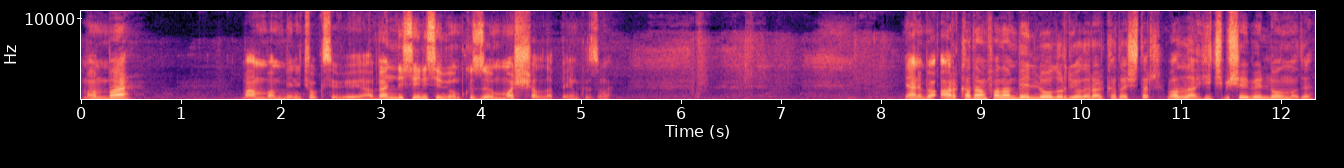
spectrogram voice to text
Mamba. Mambam beni çok seviyor ya. Ben de seni seviyorum kızım. Maşallah benim kızıma. Yani bu arkadan falan belli olur diyorlar arkadaşlar. Vallahi hiçbir şey belli olmadı.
